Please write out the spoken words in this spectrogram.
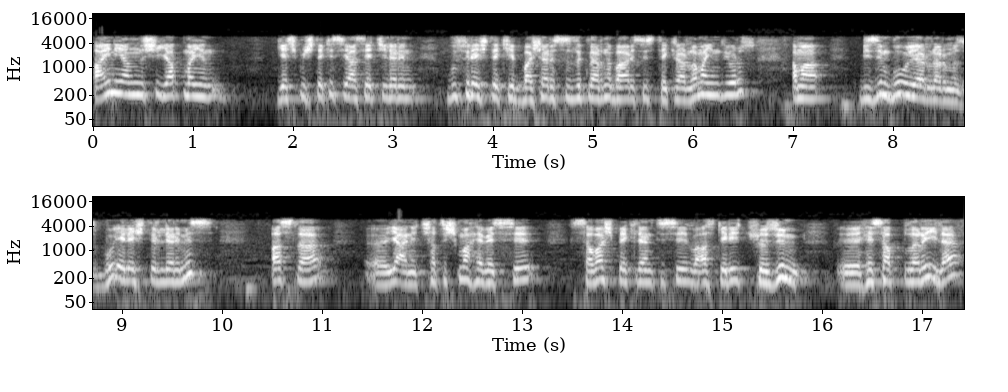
Aynı yanlışı yapmayın. Geçmişteki siyasetçilerin bu süreçteki başarısızlıklarını bari siz tekrarlamayın diyoruz. Ama bizim bu uyarılarımız, bu eleştirilerimiz asla e, yani çatışma hevesi, savaş beklentisi ve askeri çözüm e, hesaplarıyla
